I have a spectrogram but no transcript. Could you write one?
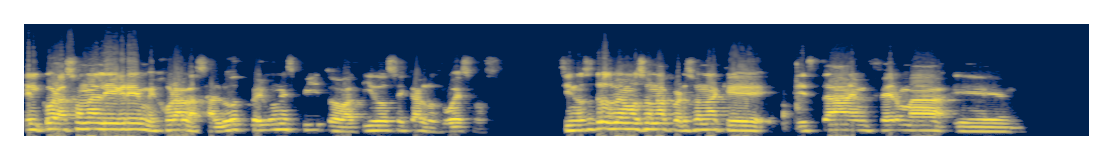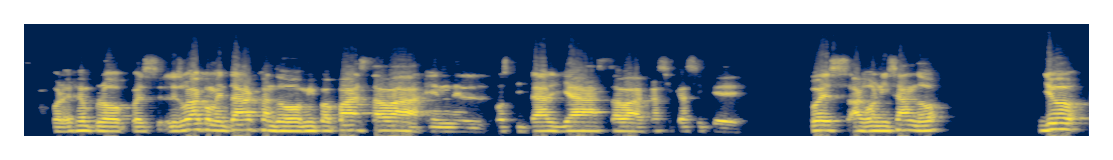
el corazón alegre mejora la salud, pero un espíritu abatido seca los huesos. Si nosotros vemos a una persona que está enferma, eh, por ejemplo, pues les voy a comentar cuando mi papá estaba en el hospital, ya estaba casi, casi que, pues, agonizando. Yo,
